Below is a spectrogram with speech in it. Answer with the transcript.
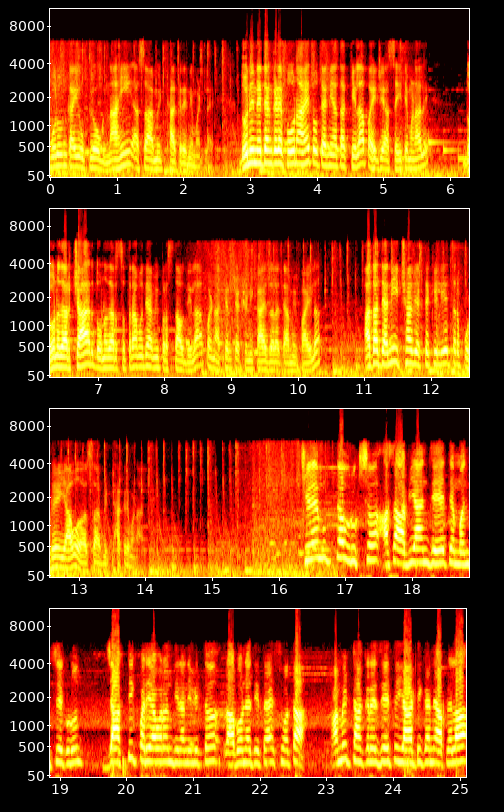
बोलून काही उपयोग नाही असं अमित ठाकरेंनी म्हटलंय. दोन्ही नेत्यांकडे फोन आहे तो त्यांनी आता केला पाहिजे असंही ते म्हणाले. दोन हजार चार दोन हजार सतरामध्ये आम्ही प्रस्ताव दिला पण अखेरच्या क्षणी काय झालं ते आम्ही पाहिलं. आता त्यांनी इच्छा व्यक्त केली आहे तर पुढे यावं असं अमित ठाकरे म्हणाले. खिळेमुक्त वृक्ष असं अभियान जे आहे ते मनसेकडून जागतिक पर्यावरण दिनानिमित्त राबवण्यात येत आहे. स्वतः अमित ठाकरे जे ते या ठिकाणी आपल्याला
